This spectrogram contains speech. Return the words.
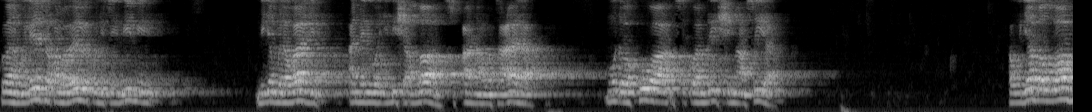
kwa anamueleza kwamba wewe kunitii mimi ni jambo la wajibu ameliwajibisha Allah subhanahu wa ta'ala muda wa kuwa sikuamrishi maasiya aujaba Allah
